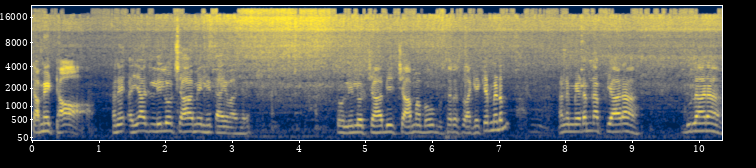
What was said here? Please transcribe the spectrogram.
ટામેટા. અને અહીંયા જ લીલો ચા અમે લેતા આવ્યા છે. તો લીલો ચા બી ચામાં બહુ સરસ લાગે કેમ મેડમ? અને મેડમના પ્યારા, દુલારા,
